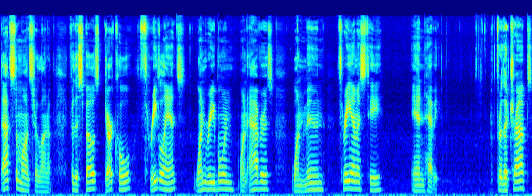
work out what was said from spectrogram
That's the monster lineup. For the spells, Dark Hole, three Lance, one Reborn, one Avarice, one Moon, three MST, and Heavy. For the traps,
